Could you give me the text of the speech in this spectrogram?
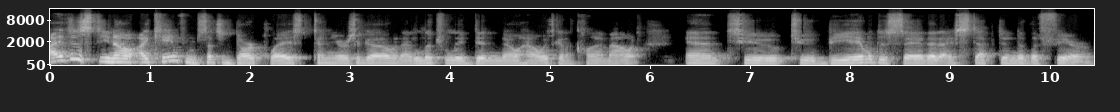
I just, you know, I came from such a dark place 10 years ago and I literally didn't know how I was going to climb out and to to be able to say that I stepped into the fear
